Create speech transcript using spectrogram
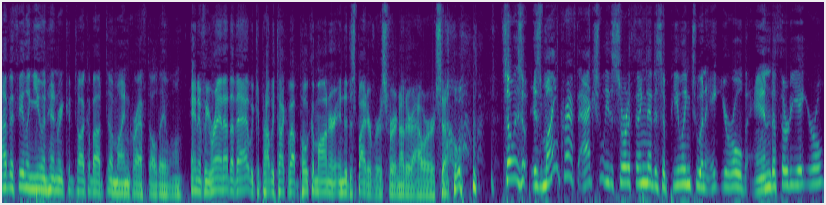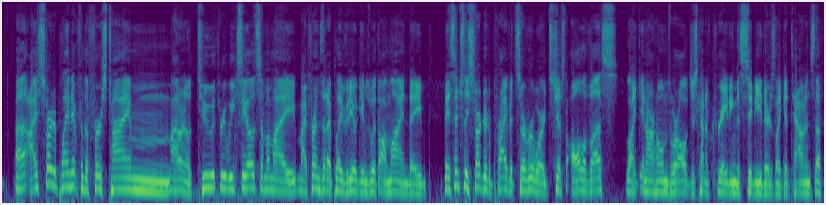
have a feeling you and Henry could talk about uh, Minecraft all day long. And if we ran out of that, we could probably talk about Pokemon or Into the Spider Verse for another hour or so. So, is is Minecraft actually the sort of thing that is appealing to an eight year old and a thirty eight year old? Uh, I started playing it for the first time. I don't know, two, three weeks ago. Some of my, my friends that I play video games with online, they they essentially started a private server where it's just all of us, like in our homes. We're all just kind of creating the city. There's like a town and stuff.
